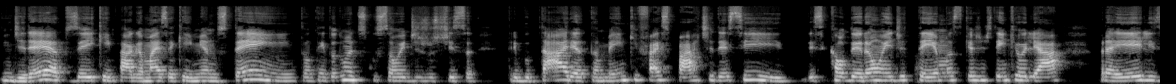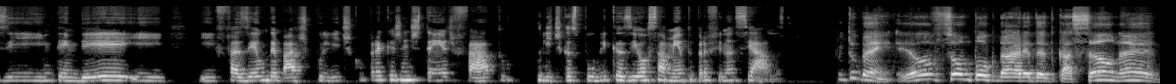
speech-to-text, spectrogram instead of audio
indiretos, e aí quem paga mais é quem menos tem, então tem toda uma discussão aí de justiça tributária também, que faz parte desse, desse caldeirão aí de temas que a gente tem que olhar para eles e entender e, e fazer um debate político para que a gente tenha, de fato, políticas públicas e orçamento para financiá-las. Muito bem, eu sou um pouco da área da educação, né?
